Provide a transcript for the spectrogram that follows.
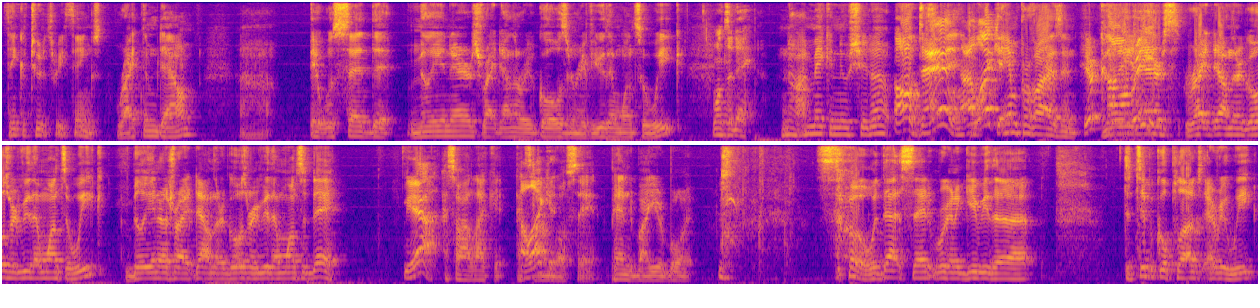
Think of two to three things. Write them down. Uh, it was said that millionaires write down their goals and review them once a week. Once a day. No, I'm making new shit up. Oh dang! I like it. Improvising. You're Kyle Millionaires write down their goals, review them once a week. Billionaires write down their goals, review them once a day. Yeah. That's how I like it. That's I like how I'm it. gonna say it. Penned by your boy. so with that said, we're gonna give you the the typical plugs every week.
